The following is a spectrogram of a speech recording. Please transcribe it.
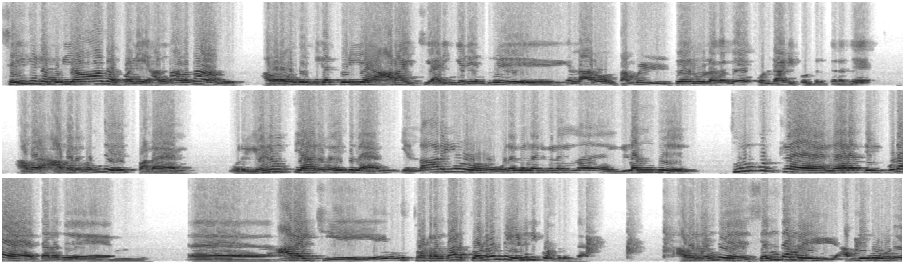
செய்திட முடியாத பணி. அதனாலதான் அவரை வந்து மிகப்பெரிய ஆராய்ச்சி அறிஞர் என்று எல்லாரும் தமிழ் பேருலகமே கொண்டாடி கொண்டிருக்கிறது. அவர் அவர் வந்து பல ஒரு எழுபத்தி ஆறு வயதுல எல்லாரையும் உறவினர்களை எல்லாம் இழந்து துன்புற்ற நேரத்தில் கூட தனது ஆராய்ச்சியை வந்து தொடர்ந்தார். தொடர்ந்து எழுதி கொண்டிருந்தார். அவர் வந்து செந்தமிழ் அப்படின்னு ஒரு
